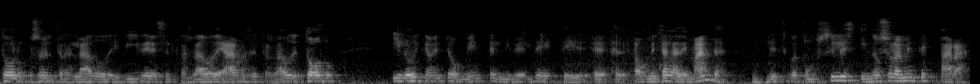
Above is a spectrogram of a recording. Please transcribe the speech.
todo lo que son el traslado de víveres, el traslado de armas, el traslado de todo, y lógicamente aumenta el nivel de, eh, eh, aumenta la demanda de este tipo de combustibles y no solamente para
